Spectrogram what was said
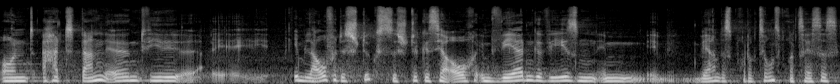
und hat dann irgendwie äh, im Laufe des Stücks, das Stück ist ja auch im Werden gewesen, im, während des Produktionsprozesses,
